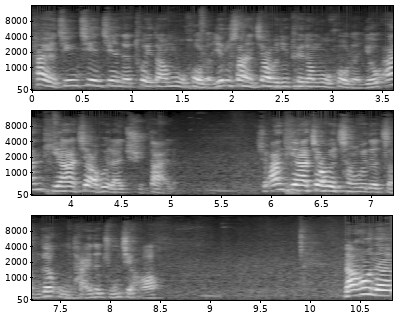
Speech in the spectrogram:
他已经渐渐的退到幕后了。耶路撒冷教会已经退到幕后了，由安提阿教会来取代了。所以安提阿教会成为了整个舞台的主角，然后呢，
